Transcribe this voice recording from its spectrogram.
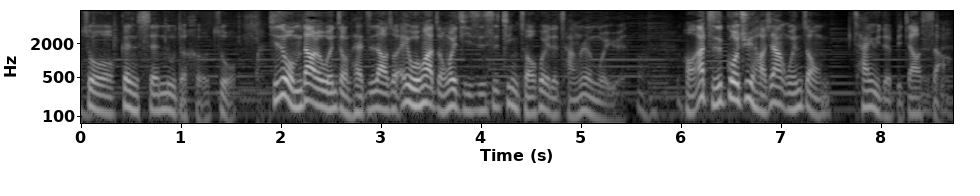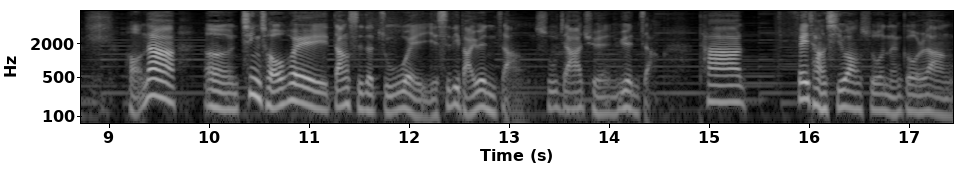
做更深入的合作。其实我们到了文总才知道说，哎，文化总会其实是庆筹会的常任委员。好，那只是过去好像文总参与的比较少。好，那嗯，庆筹会当时的主委也是立法院长苏家全院长，他非常希望说能够让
